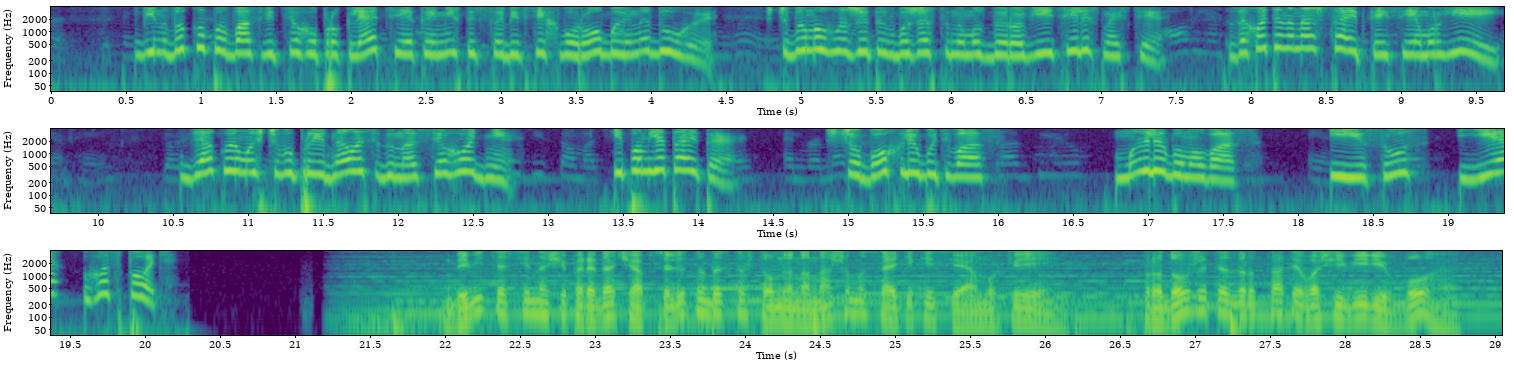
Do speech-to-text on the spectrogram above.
Він викупив вас від цього прокляття, яке містить в собі всі хвороби і недуги, щоб ви могли жити в божественному здоров'ї і цілісності. Заходьте на наш сайт KCM.org.ua. Дякуємо, що ви приєдналися до нас сьогодні. І пам'ятайте, що Бог любить вас. Ми любимо вас. І Ісус є Господь. Дивіться всі наші передачі абсолютно безкоштовно на нашому сайті KCM.org.ua. Продовжуйте зростати в вашій вірі в Бога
